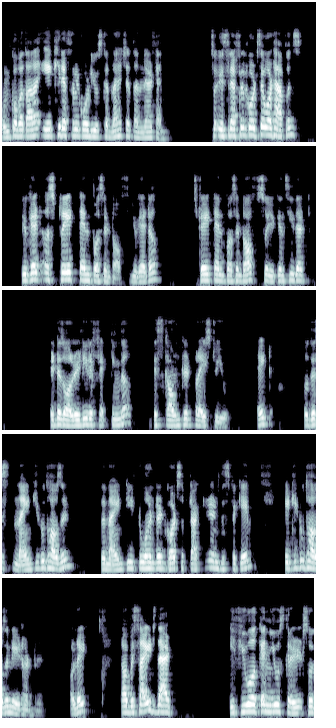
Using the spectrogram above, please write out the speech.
उनको बताना एक ही रेफरल कोड यूज करना है चैतन्य टेन सो इस रेफरल कोड से what happens you get a straight ten percent off you get a straight 10% off. So you can see that it is already reflecting the discounted price to you right so this 92000 the 9200 got subtracted and this became 82800 all right now besides that if you can use credit so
